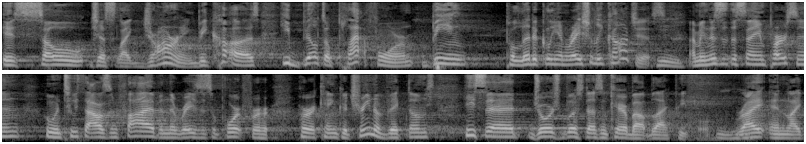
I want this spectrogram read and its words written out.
is so just like jarring because he built a platform being politically and racially conscious. Hmm. I mean, this is the same person who in 2005, in the raising support for Hurricane Katrina victims, he said George Bush doesn't care about black people, mm-hmm. right? And like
